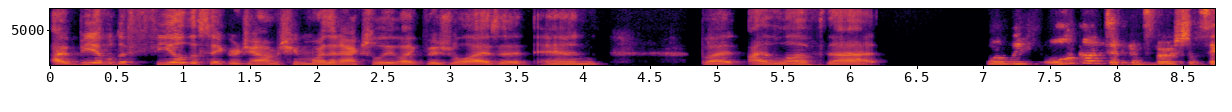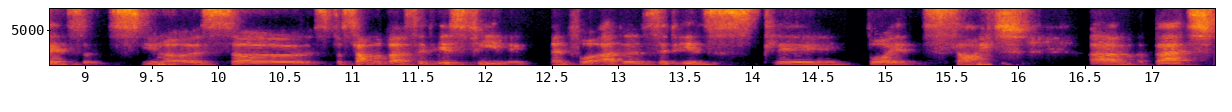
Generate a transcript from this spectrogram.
I'd be able to feel the sacred geometry more than actually like visualize it and but I love that. Well, we've all got different spiritual senses, you mm-hmm. know. So for some of us, it is feeling, and for others, it is clairvoyance, sight. Um, but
